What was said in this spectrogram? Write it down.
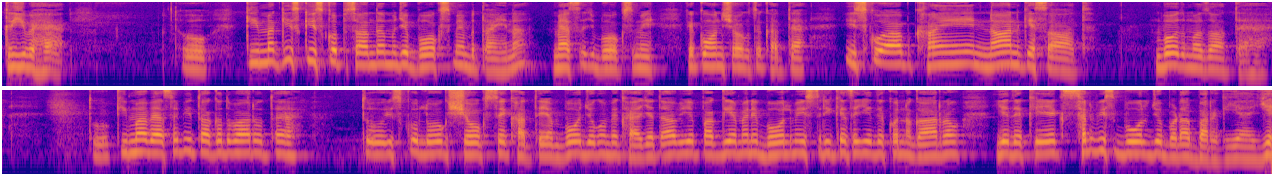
قریب ہے۔ تو قیمہ کس کس کو پسند ہے مجھے باکس میں بتائیں نا۔ میسج باکس میں کہ کون شوق سے کھاتا ہے۔ اس کو آپ کھائیں نان کے ساتھ۔ بہت مزہ آتا ہے۔ تو قیمہ ویسے بھی طاقتور ہوتا ہے۔ تو اس کو لوگ شوق سے کھاتے ہیں۔ بہت جگہوں پہ کھایا جاتا ہے۔ اب یہ پک گیا، میں نے بول میں اس طریقے سے یہ دیکھو، نگار رہا ہوں۔ یہ دیکھیں ایک سروس بول جو بڑا بھر گیا ہے۔ یہ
